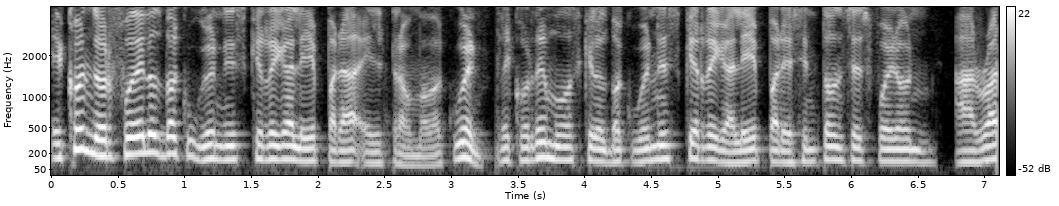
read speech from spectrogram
El cóndor fue de los Bakuganes que regalé para el Trauma Bakugan. Recordemos que los Bakuganes que regalé para ese entonces fueron a Ratloid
